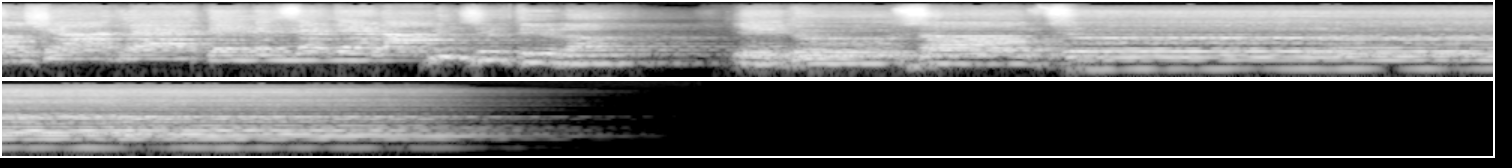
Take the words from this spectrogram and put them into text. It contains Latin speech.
Şehadleti minzirtira Minzirtira Iduzom tsu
